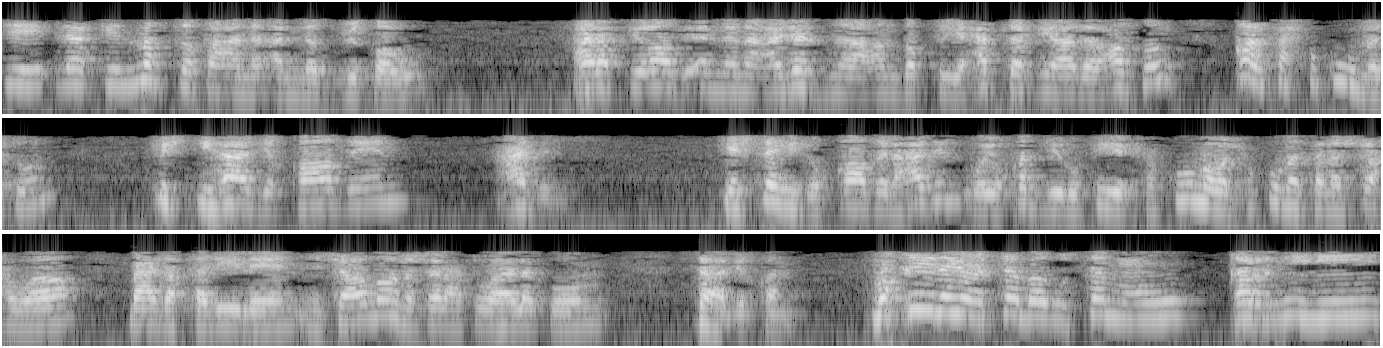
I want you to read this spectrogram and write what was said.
شيء لكن ما استطعنا أن نضبطه. على افتراض أننا عجزنا عن ضبطه حتى في هذا العصر قال فحكومة باجتهاد قاض عدل. يجتهد قاض العدل ويقدر فيه الحكومة والحكومة سنشرحها بعد قليل إن شاء الله نشرحتها لكم سابقا. وقيل يعتبر سمع قرنه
